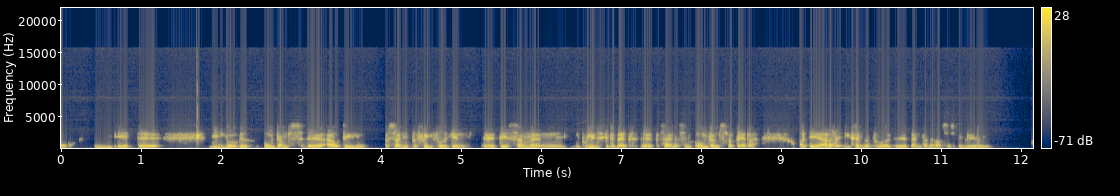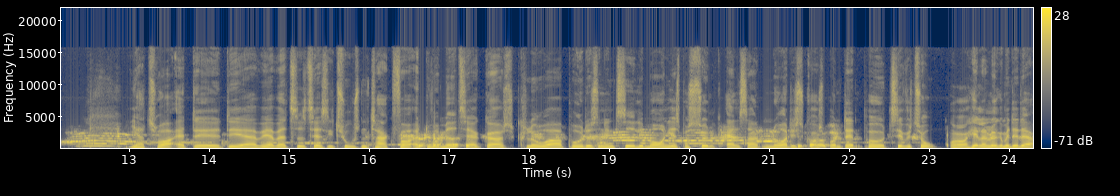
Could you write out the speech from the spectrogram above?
år i, et, øh, i en lukket ungdomsafdeling. Øh, og så er de på fri fod igen. Øh, det, som man i den politiske debat øh, betegner som ungdomsrabatter. Og det er der eksempler på, at øh, banderne også har spekuleret i. Jeg tror, at øh, det er ved at være tid til at sige tusind tak for, at du var med til at gøre os klogere på det sådan en tidlig morgen. Jesper Sølk, altså nordisk korrespondent på TV2. Og held og lykke med det der.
